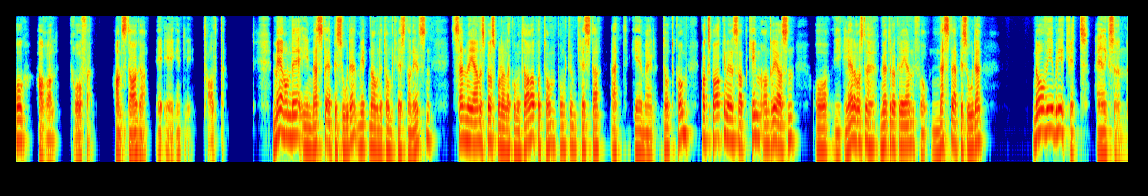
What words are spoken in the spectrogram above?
og Harald Gråfell. Hans dager er egentlig talte. Mer om det i neste episode. Mitt navn er Tom Christer Nilsen. Send meg gjerne spørsmål eller kommentarer på tom.christer.gmail.com. Bak spakene satt Kim Andreassen, og vi gleder oss til å møte dere igjen for neste episode, når vi blir kvitt Eiriksønnen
